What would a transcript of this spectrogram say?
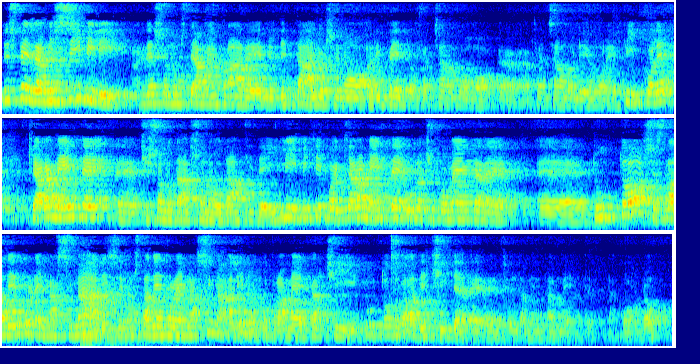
Le spese ammissibili, adesso non stiamo a entrare nel dettaglio, se no, ripeto, facciamo, eh, facciamo, le ore piccole, chiaramente eh, ci sono, da, sono, dati dei limiti, poi chiaramente uno ci può mettere eh, tutto se sta dentro nei massimali, se non sta dentro nei massimali non potrà metterci tutto, dovrà decidere eh, fondamentalmente, d'accordo?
